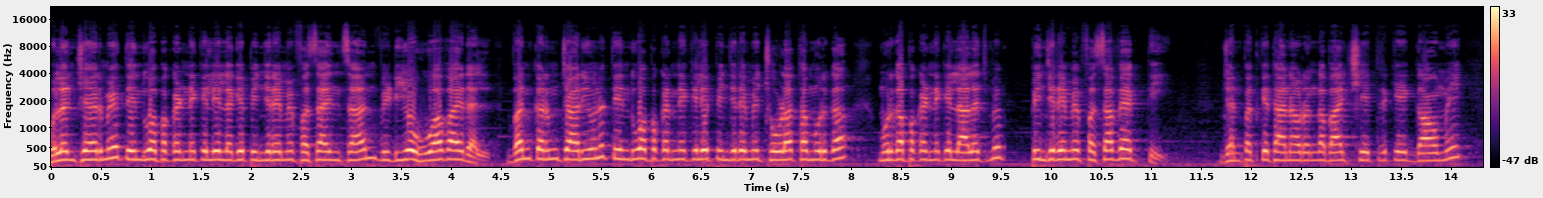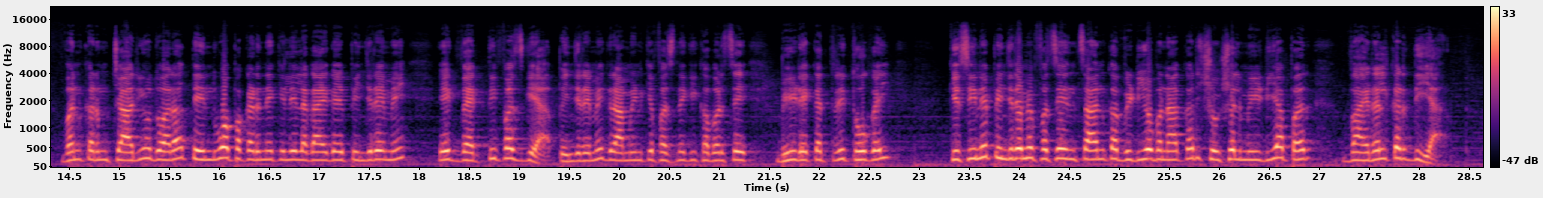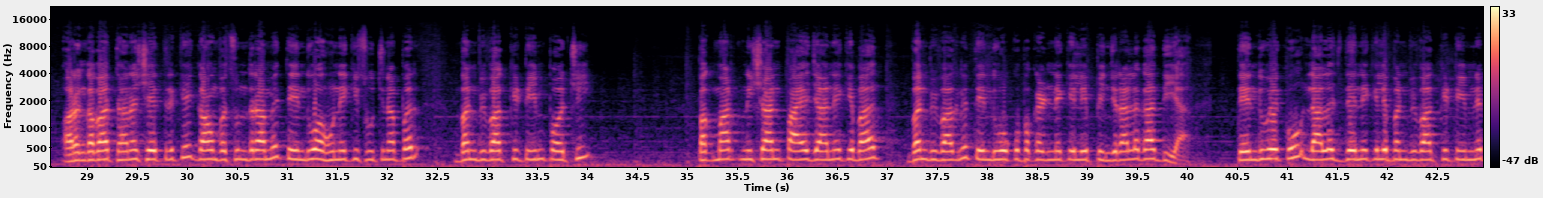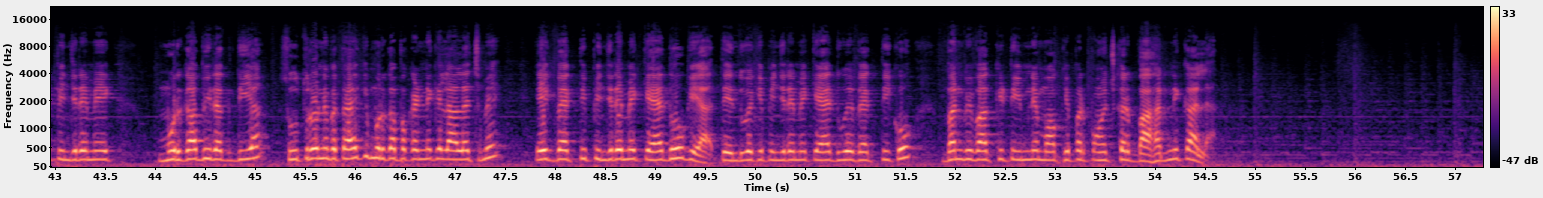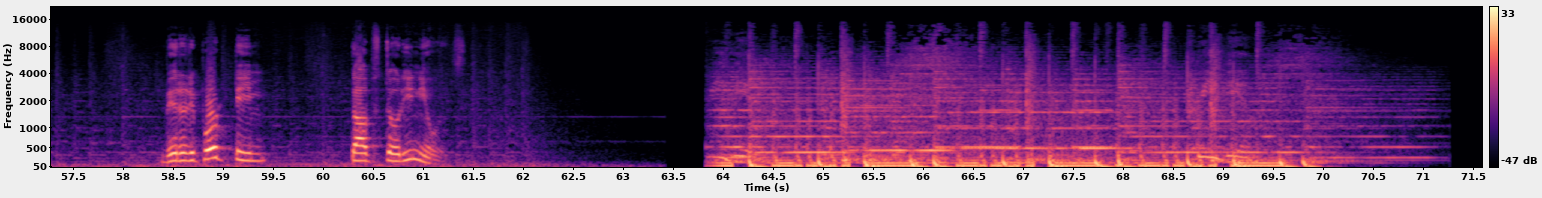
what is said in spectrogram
बुलंदशहर में तेंदुआ पकड़ने के लिए लगे पिंजरे में फंसा इंसान, वीडियो हुआ वायरल। वन कर्मचारियों ने तेंदुआ पकड़ने के लिए पिंजरे में छोड़ा था मुर्गा। मुर्गा पकड़ने के लालच में पिंजरे में फंसा व्यक्ति। जनपद के थाना औरंगाबाद क्षेत्र के एक गाँव में वन कर्मचारियों द्वारा तेंदुआ पकड़ने के लिए लगाए गए पिंजरे में एक व्यक्ति फंस गया। पिंजरे में ग्रामीण के फंसने की खबर से भीड़ एकत्रित हो गई। किसी ने पिंजरे में फंसे इंसान का वीडियो बनाकर सोशल मीडिया पर वायरल कर दिया। औरंगाबाद थाना क्षेत्र के गाँव वसुंधरा में तेंदुआ होने की सूचना पर वन विभाग की टीम पहुँची। पगमार्क निशान पाए जाने के बाद वन विभाग ने तेंदुओं को पकड़ने के लिए पिंजरा लगा दिया। तेंदुए को लालच देने के लिए वन विभाग की टीम ने पिंजरे में एक मुर्गा भी रख दिया। सूत्रों ने बताया कि मुर्गा पकड़ने के लालच में एक व्यक्ति पिंजरे में कैद हो गया। तेंदुए के पिंजरे में कैद हुए व्यक्ति को वन विभाग की टीम ने मौके पर पहुंचकर बाहर निकाला। Bureau report team top story news.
